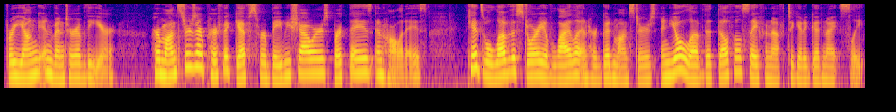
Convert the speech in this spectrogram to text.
for Young Inventor of the Year. Her monsters are perfect gifts for baby showers, birthdays, and holidays. Kids will love the story of Lyla and her good monsters, and you'll love that they'll feel safe enough to get a good night's sleep.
